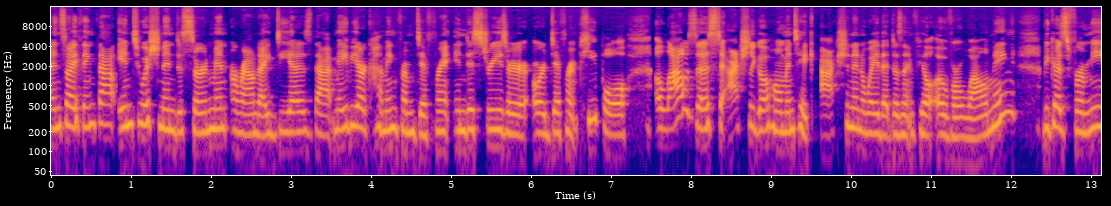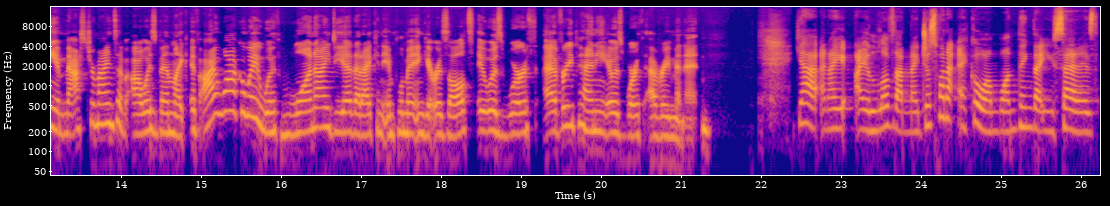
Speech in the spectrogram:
And so I think that intuition and discernment around ideas that maybe are coming from different industries or, or different people allows us to actually go home and take action in a way that doesn't feel overwhelming. Because for me, masterminds have always been like, if I walk away with one idea that I can implement and get results, it was worth every penny, it was worth every minute. Yeah, and I I love that and I just want to echo on one thing that you said is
